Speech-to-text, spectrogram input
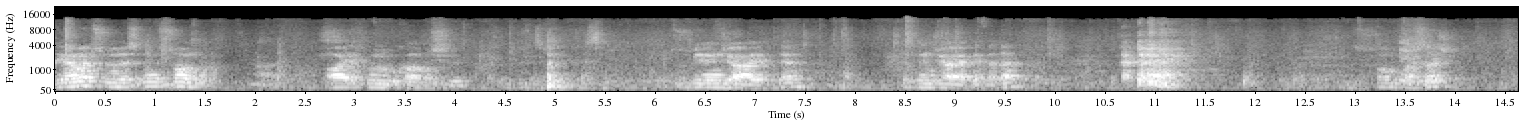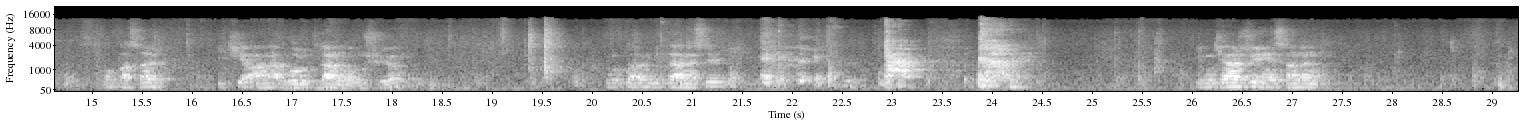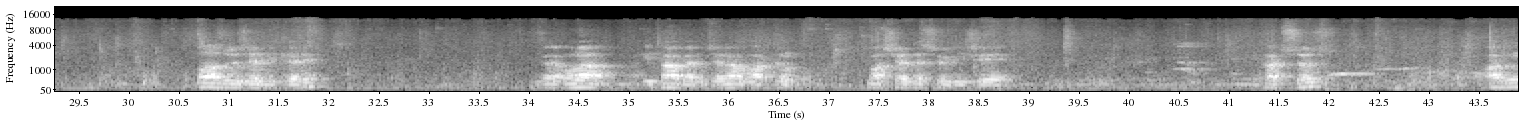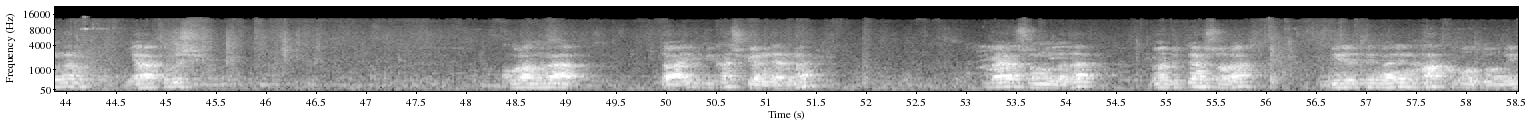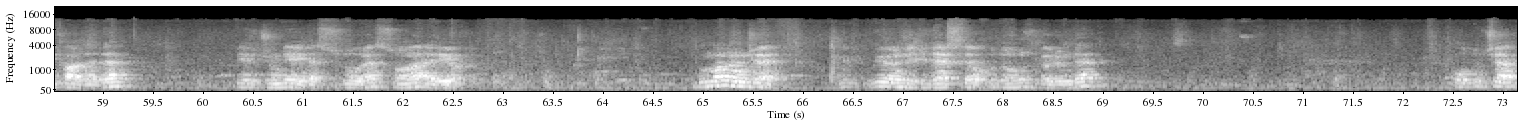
Kıyamet suresinin son ayet grubu kalmıştı. 31. ayetten 40. ayete kadar son pasaj o pasaj iki ana gruptan oluşuyor. Grupların bir tanesi inkarcı insanın bazı özellikleri ve ona hitaben Cenab-ı Hakk'ın mahşerde söyleyeceği birkaç söz. Ardından yaratılış kuralına dair birkaç gönderme ve en sonunda da öldükten sonra diriltilmenin hak olduğunu ifade eden bir cümle ile sure sona eriyor. Bundan önce bir önceki derste okuduğumuz bölümde oldukça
